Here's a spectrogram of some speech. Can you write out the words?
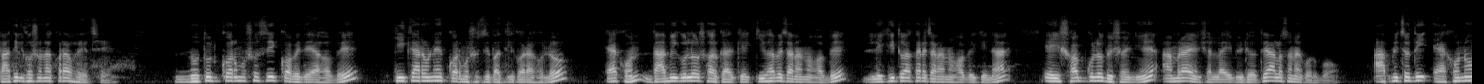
বাতিল ঘোষণা করা হয়েছে। নতুন কর্মসূচি কবে দেয়া হবে? কী কারণে কর্মসূচি বাতিল করা হলো? এখন দাবিগুলো সরকারকে কীভাবে জানানো হবে? লিখিত আকারে জানানো হবে কিনা? এই সবগুলো বিষয় নিয়ে আমরা ইনশাল্লাহ এই ভিডিওতে আলোচনা করব। আপনি যদি এখনও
